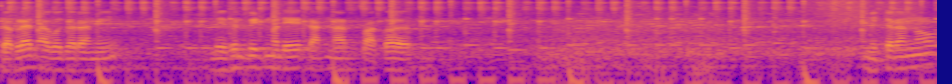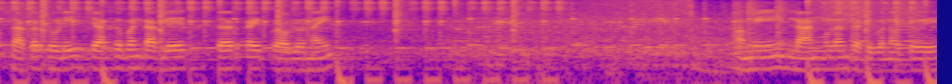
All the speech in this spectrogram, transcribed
सगळ्यात अगोदर आम्ही बेसनपीठमध्ये टाकणार साखर. मित्रांनो साखर थोडी जास्त पण टाकले तर काही प्रॉब्लेम नाही. आम्ही लहान मुलांसाठी बनवतोय.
